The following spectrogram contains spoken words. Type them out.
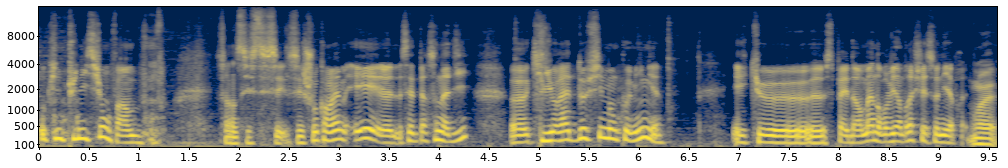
aucune punition. Enfin. c'est- chaud quand même. Et cette personne a dit euh, qu'il y aurait deux films en coming et que Spider-Man reviendrait chez Sony après. Ouais.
